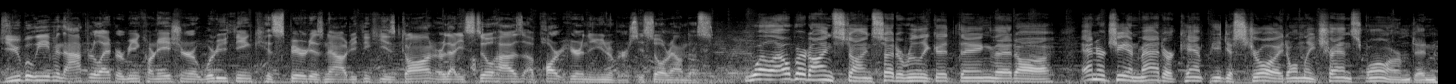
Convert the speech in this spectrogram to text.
Do you believe in the afterlife or reincarnation, or where do you think his spirit is now? Do you think he's gone, or that he still has a part here in the universe? He's still around us. Well, Albert Einstein said a really good thing that uh, energy and matter can't be destroyed, only transformed. And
